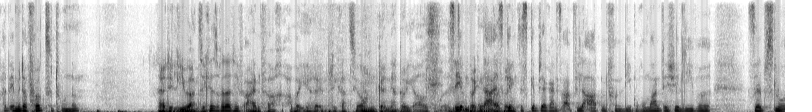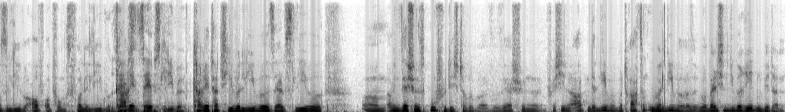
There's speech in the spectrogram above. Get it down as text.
Hat eben mit Erfolg zu tun, ne? Ja, die Liebe an sich ist relativ einfach, aber ihre Implikationen können ja durchaus Es Leben gibt, durcheinander na, es, bringen. gibt, es gibt ja ganz viele Arten von Liebe. Romantische Liebe, selbstlose Liebe, aufopferungsvolle Liebe, Kari Selbst, Selbstliebe. karitative Liebe, Selbstliebe. Ähm, aber ein sehr schönes Buch für dich darüber. Also sehr schöne verschiedene Arten der Liebe, Betrachtung über Liebe. Also über welche Liebe reden wir dann?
